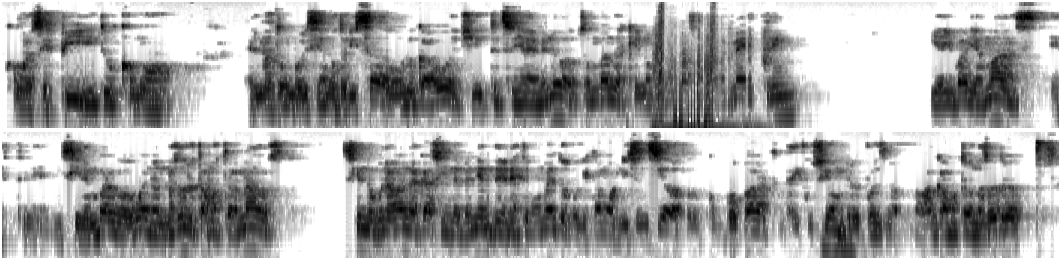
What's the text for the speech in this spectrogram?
como Los Espíritus, como El Mató un Policía Motorizado, como Luca Bocci, Usted Señora de Melot, son bandas que no pasan por el mainstream y hay varias más. Este, y sin embargo, bueno, nosotros estamos ternados, siendo una banda casi independiente en este momento, porque estamos licenciados por, con Popart, la difusión, pero después nos, bancamos todos nosotros.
